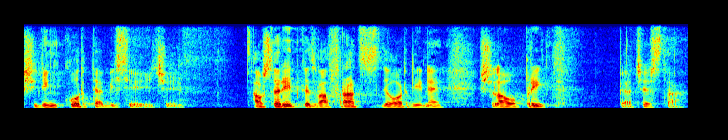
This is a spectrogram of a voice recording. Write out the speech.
și din curtea bisericii. Au sărit câțiva frați de ordine și l-au oprit pe acesta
